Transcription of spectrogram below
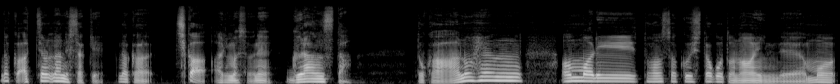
なんかあっちの何でしたっけ？なんか地下ありますよね。グランスタとか、あの辺あんまり探索したことないんで、あんま、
